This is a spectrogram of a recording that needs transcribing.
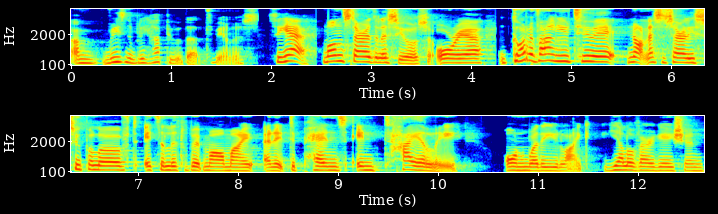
I'm reasonably happy with that, to be honest. So yeah, Monstera Deliciosa Aurea. Got a value to it, not necessarily super loved. It's a little bit Marmite, and it depends entirely on whether you like yellow variegation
